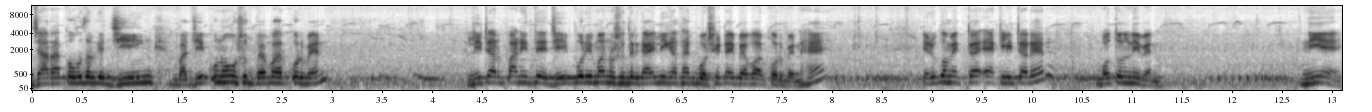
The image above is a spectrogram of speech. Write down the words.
যারা কবুতরকে জিঙ্ক বা যে কোনো ওষুধ ব্যবহার করবেন লিটার পানিতে যেই পরিমাণ ওষুধের গায়ে লেখা থাকব সেটাই ব্যবহার করবেন হ্যাঁ? এরকম একটা এক লিটারের বোতল নেবেন। নিয়ে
